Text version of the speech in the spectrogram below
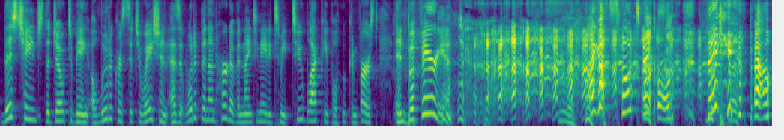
This changed the joke to being a ludicrous situation as it would have been unheard of in 1980 to meet two black people who conversed in Bavarian. I got so tickled thinking about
